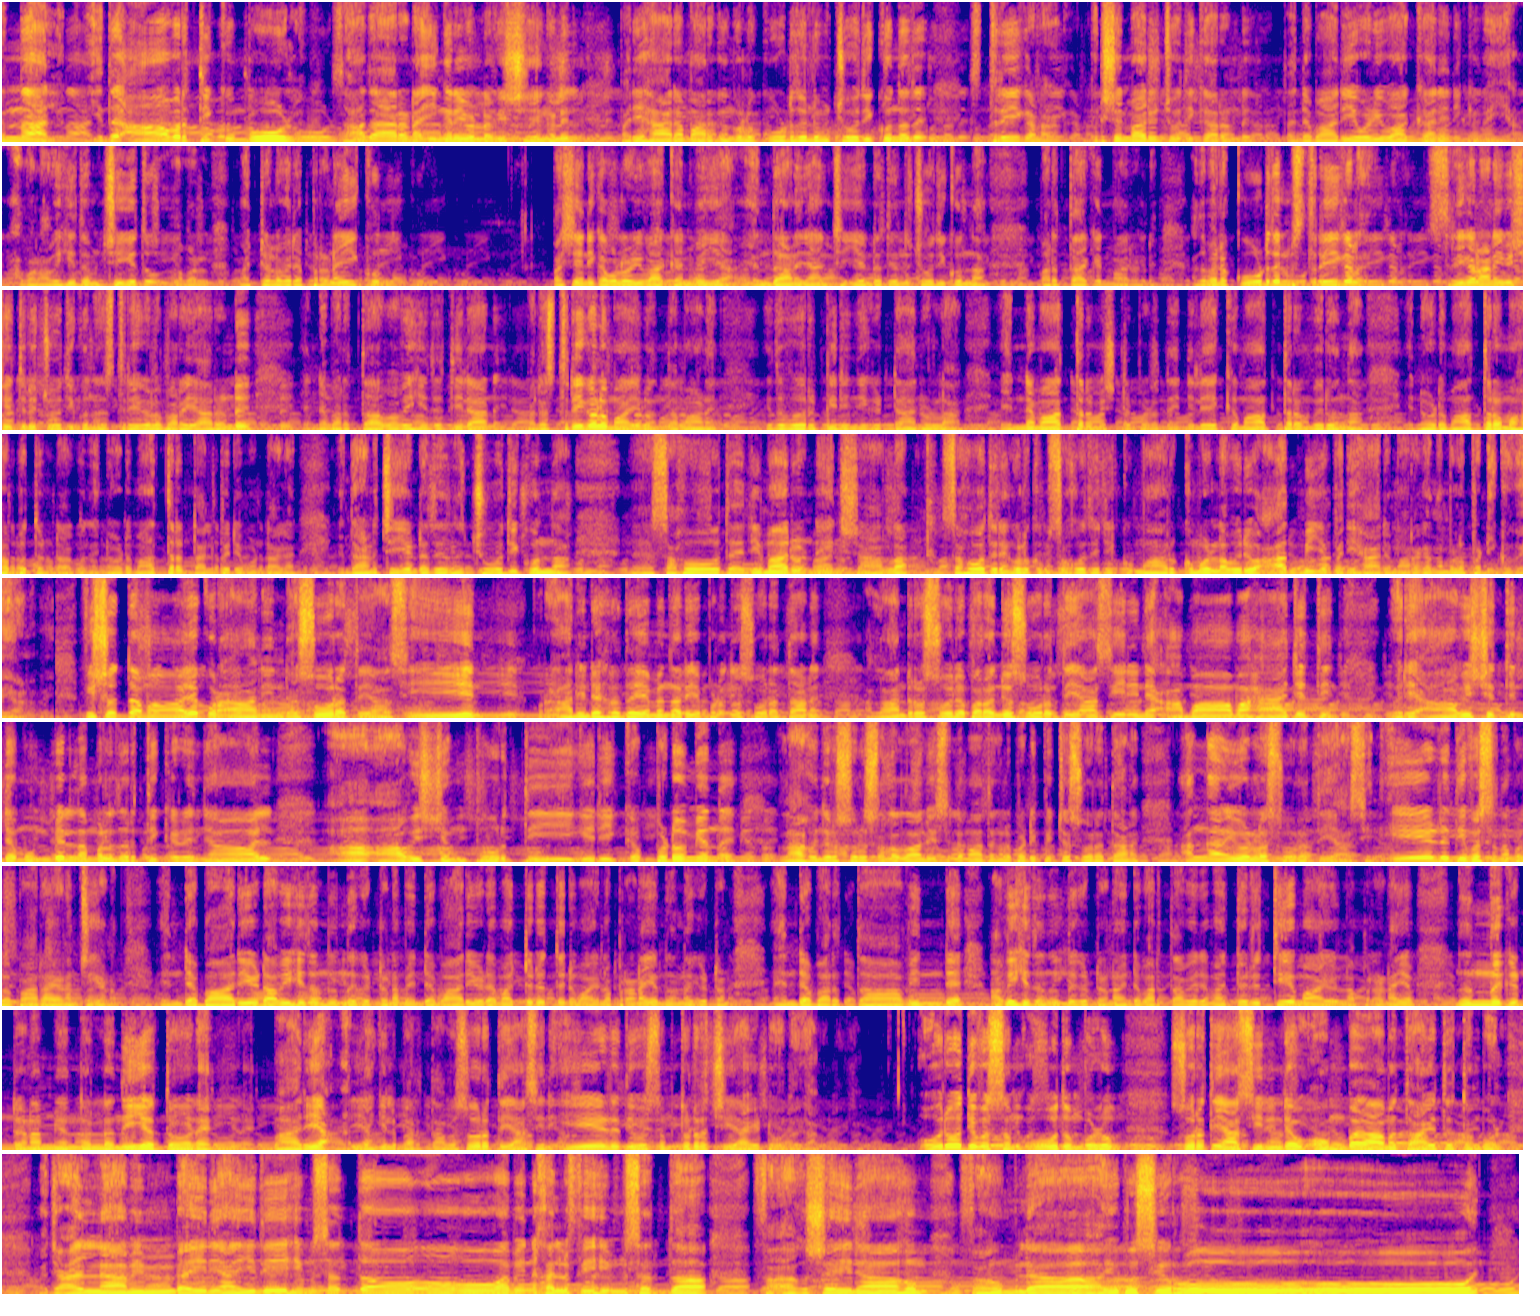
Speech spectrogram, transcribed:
എന്നാൽ ഇത് ആവർത്തിക്കുമ്പോൾ സാധാരണ ഇങ്ങനെയുള്ള വിഷയങ്ങളിൽ പരിഹാര മാർഗങ്ങൾ കൂടുതലും ചോദിക്കുന്നത് സ്ത്രീകളാണ്. പുരുഷന്മാരും ചോദിക്കാറുണ്ട് തന്റെ ഭാര്യയെ ഒഴിവാക്കാൻ എനിക്ക് വയ്യ. അവൾ അവിഹിതം ചെയ്തു അവൾ മറ്റുള്ളവരെ പ്രണയിക്കുന്നു. പക്ഷെ എനിക്ക് അവൾ ഒഴിവാക്കാൻ വയ്യ. എന്താണ് ഞാൻ ചെയ്യേണ്ടത് എന്ന് ചോദിക്കുന്ന ഭർത്താക്കന്മാരുണ്ട്. അതുപോലെ കൂടുതലും സ്ത്രീകൾ സ്ത്രീകളാണ് ഈ വിഷയത്തിൽ ചോദിക്കുന്നത്. സ്ത്രീകൾ പറയാറുണ്ട് എന്റെ ഭർത്താവ് അവഹിതത്തിലാണ്. പല സ്ത്രീകളുമായി ബന്ധമാണ്. ഇത് വേർപിരിഞ്ഞ് കിട്ടാനുള്ള എന്നെ മാത്രം ഇഷ്ടപ്പെടുന്ന എന്നിലേക്ക് മാത്രം വരുന്ന എന്നോട് മാത്രം മഹബത്തുണ്ടാകുന്ന എന്നോട് മാത്രം താല്പര്യമുണ്ടാകാൻ എന്താണ് ചെയ്യേണ്ടത് എന്ന് ചോദിക്കുന്ന സഹോദരിമാരുണ്ട് ഇൻഷാല്ല സഹോദരങ്ങൾക്കും സഹോദരിമാർക്കുമുള്ള ഒരു ആത്മീയ പരിഹാര മാർഗം നമ്മൾ പഠിക്കുകയാണ് വിശുദ്ധമായ ഖുർആാനിന്റെ സൂറത്ത് യാസീൻ. ഖുർആാനിന്റെ ഹൃദയം എന്നറിയപ്പെടുന്ന സൂറത്താണ്. അള്ളാഹാന്റെ റസൂൽ പറഞ്ഞു സൂറത്ത് യാസീനിനെ അമാമ ഹാജത്തിൻ ഒരു ആവശ്യത്തിന്റെ മുമ്പിൽ നമ്മൾ നിർത്തിക്കഴിഞ്ഞാൽ ആ ആവശ്യം പൂർത്തീകരിക്കപ്പെടും എന്ന് അള്ളാഹുന്റെ റസൂൽ സല്ലാ അലൈഹി സ്വലമാ തങ്ങൾ പഠിപ്പിച്ച സൂറത്താണ്. അങ്ങനെയുള്ള സൂറത്ത് യാസീൻ. ഏഴ് ദിവസം നമ്മൾ പാരായണം ചെയ്യണം. എന്റെ ഭാര്യയുടെ അവിഹിതം നിന്ന് കിട്ടണം. എന്റെ ഭാര്യയുടെ മറ്റൊരുത്തനുമായുള്ള പ്രണയം നിന്ന് കിട്ടണം. എന്റെ ഭർത്താവിന്റെ അവിഹിതം നിന്ന് കിട്ടണം എൻ്റെ ഭർത്താവിൻ്റെ മറ്റൊരുത്തിയുമായുള്ള പ്രണയം നിന്ന് കിട്ടണം എന്നുള്ള നീയത്തോടെ ഭാര്യ അല്ലെങ്കിൽ ഭർത്താവ് സൂറത്ത് യാസീൻ ഏഴ് ദിവസം തുടർച്ചയായിട്ട് ഓതുക ഓരോ ദിവസം ഓതുമ്പോഴും സൂറത്ത് യാസീനിന്റെ ഒമ്പതാമത്തെ ആയത്തെത്തുമ്പോൾ وجعلنا من بين أيديهم سدا ومن خلفهم سدا فأغشيناهم فهم لا يبصرون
